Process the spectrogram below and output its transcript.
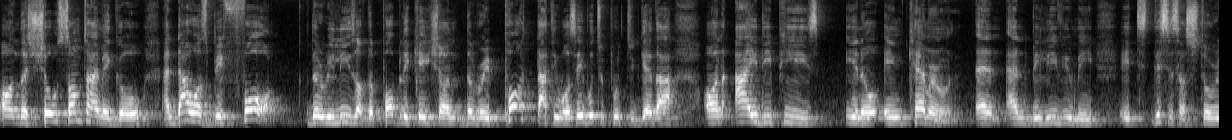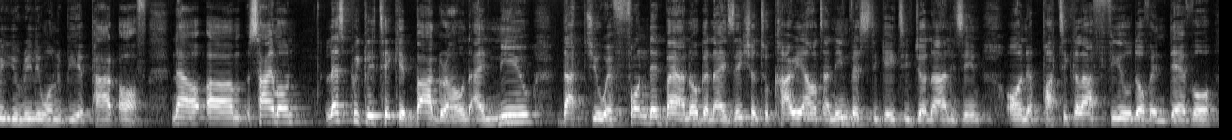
on the show some time ago, and that was before the release of the publication, the report that he was able to put together on IDPs you know, in Cameroon. And, and believe you me, it's, this is a story you really want to be a part of. Now, um, Simon, let's quickly take a background. I knew that you were funded by an organization to carry out an investigative journalism on a particular field of endeavor,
